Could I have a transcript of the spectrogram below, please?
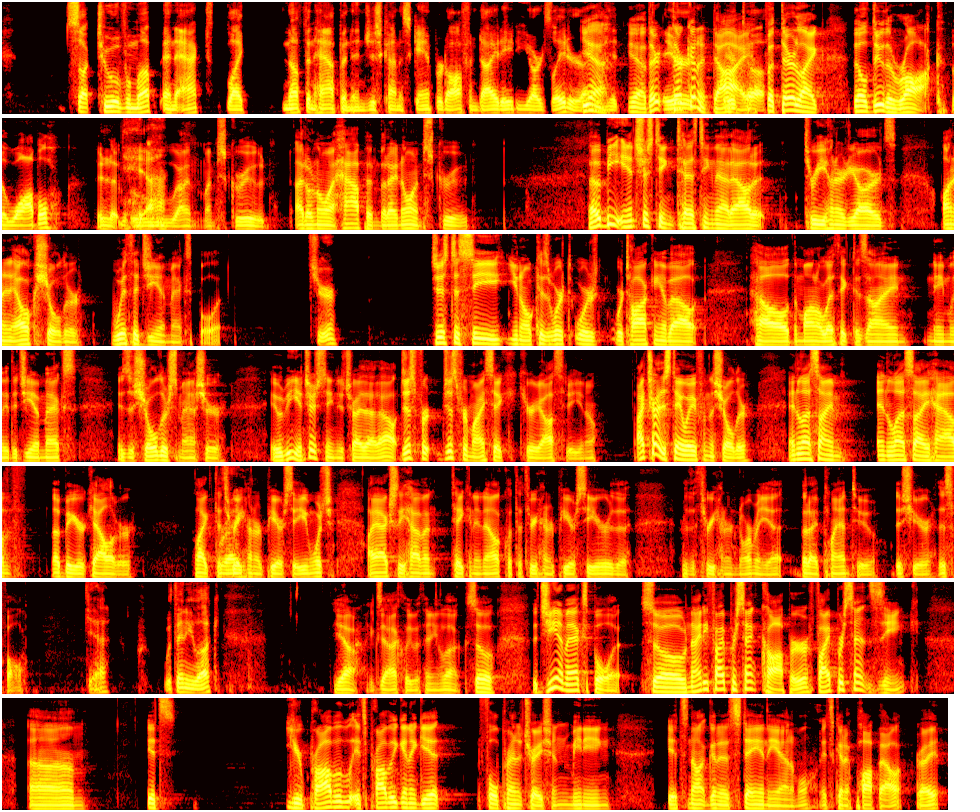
suck two of them up and act like nothing happened and just kind of scampered off and died 80 yards later. I Yeah, mean, it- yeah, they're they're, they're- gonna they're die, but they're like they'll do the rock, the wobble. They're like, ooh, Yeah. I'm, I'm screwed. I don't know what happened, but I know I'm screwed. That would be interesting testing that out at 300 yards on an elk shoulder with a GMX bullet, sure. just to see, you know, because we're we're we're talking about how the monolithic design, namely the GMX, is a shoulder smasher. It would be interesting to try that out, just for just for my sake of curiosity. You know, I try to stay away from the shoulder unless I'm unless I have a bigger caliber, like the Right. 300 PRC, in which I actually haven't taken an elk with the 300 PRC or the or the 300 Norma yet, but I plan to this year, this fall. Yeah. With any luck. Yeah, exactly. With any luck. So the GMX bullet. So 95% copper, 5% zinc. Um, it's you're probably it's probably going to get full penetration, meaning it's not going to stay in the animal. It's going to pop out, right?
